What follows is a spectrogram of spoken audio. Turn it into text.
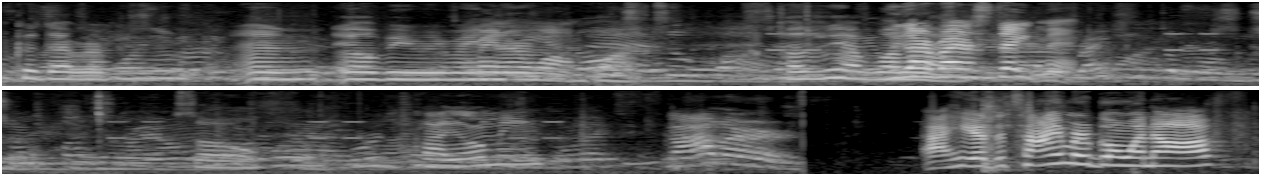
Because that represents, and it'll be remainder Remainder one. Because we have one We gotta left. write a statement. So, Naomi. I hear the timer going off.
